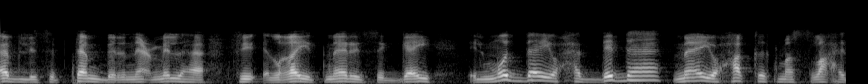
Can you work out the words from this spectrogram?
قبل سبتمبر نعملها في لغاية مارس الجاي المدة يحددها ما يحقق مصلحة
